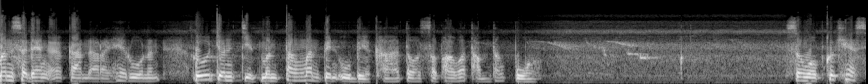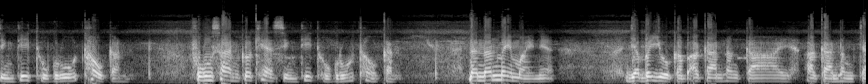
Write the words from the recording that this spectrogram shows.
มันแสดงอาการอะไรให้รู้นั้น รู้จนจิตมันตั้งมั่นเป็นอุเบกขาต่อสภาวธรรมทั้งปวง สงบก็แค่สิ่งที่ถูกรู้เท่ากัน ฟุ้งซ่านก็แค่สิ่งที่ถูกรู้เท่ากันดังนั้นใหม่ๆเนี่ย อย่าไปอยู่กับอาการทางกาย อาการทางใจ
